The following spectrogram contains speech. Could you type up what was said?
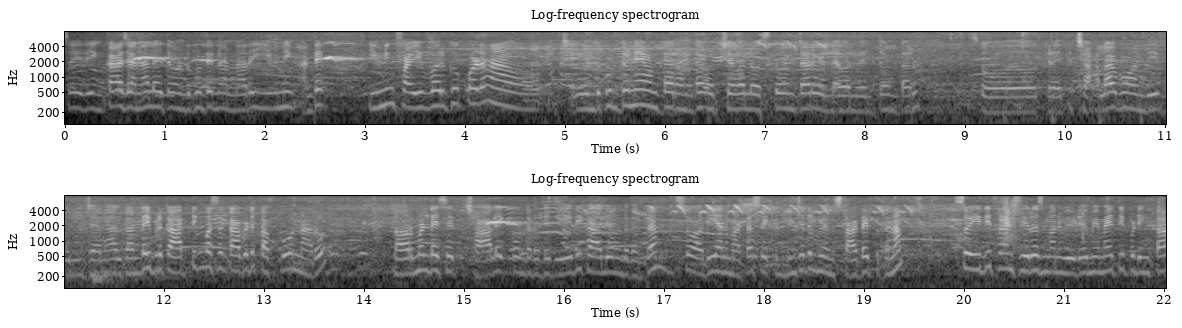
సో ఇది ఇంకా జనాలు అయితే వండుకుంటూనే ఉన్నారు. ఈవినింగ్ అంటే ఈవినింగ్ ఫైవ్ వరకు కూడా వండుకుంటూనే ఉంటారంట. వచ్చే వాళ్ళు వస్తూ ఉంటారు వెళ్ళే వాళ్ళు వెళ్తూ ఉంటారు. సో ఇక్కడైతే చాలా బాగుంది. ఫుల్ జనాలతో. అంటే ఇప్పుడు కార్తీక మాసం కాబట్టి తక్కువ ఉన్నారు. నార్మల్ డేస్ అయితే చాలా ఎక్కువ ఉంటారంట ఇది ఏది ఖాళీ ఉండదంట. సో అది అనమాట సో ఇక్కడ నుంచి అయితే మేము స్టార్ట్ అయిపోతున్నాం. సో ఇది ఫ్రెండ్స్ ఈరోజు మన వీడియో. మేమైతే ఇప్పుడు ఇంకా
